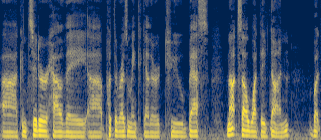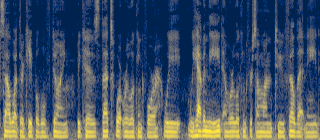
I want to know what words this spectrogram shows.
uh, consider how they uh, put the resume together to best not sell what they've done, but sell what they're capable of doing because that's what we're looking for. We we have a need and we're looking for someone to fill that need.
